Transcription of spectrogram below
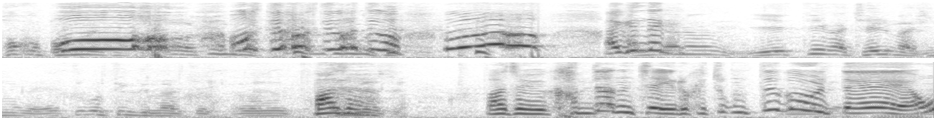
오, 어, 뜨거, 뜨거, 뜨거. 우! 아 근데 얘 때가 제일 맛있는 거예요. 뜨거 뜨거 날 때. 어, 맞아요. 돌려서. 맞아요. 감자는 진짜 이렇게 조금 뜨거울 때, 오!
